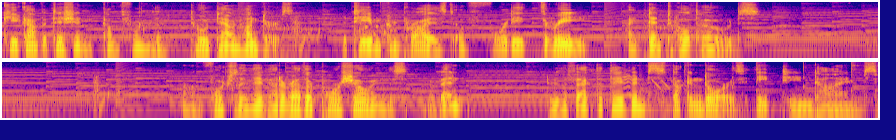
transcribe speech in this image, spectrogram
key competition comes from the Toad Town Hunters, a team comprised of 43 identical toads. Unfortunately, they've had a rather poor showing this event, due to the fact that they've been stuck indoors 18 times.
